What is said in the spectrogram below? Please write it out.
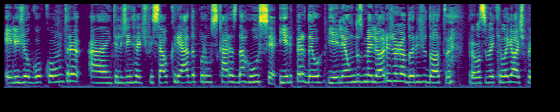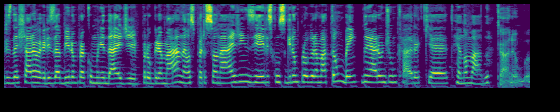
ele jogou contra a inteligência artificial criada por uns caras da Rússia. E ele perdeu. E ele é um dos melhores jogadores de Dota. pra você ver que legal, tipo, eles deixaram, eles abriram pra comunidade programar, né, os personagens, e eles conseguiram programar tão bem que ganharam de um cara que é renomado. Caramba.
